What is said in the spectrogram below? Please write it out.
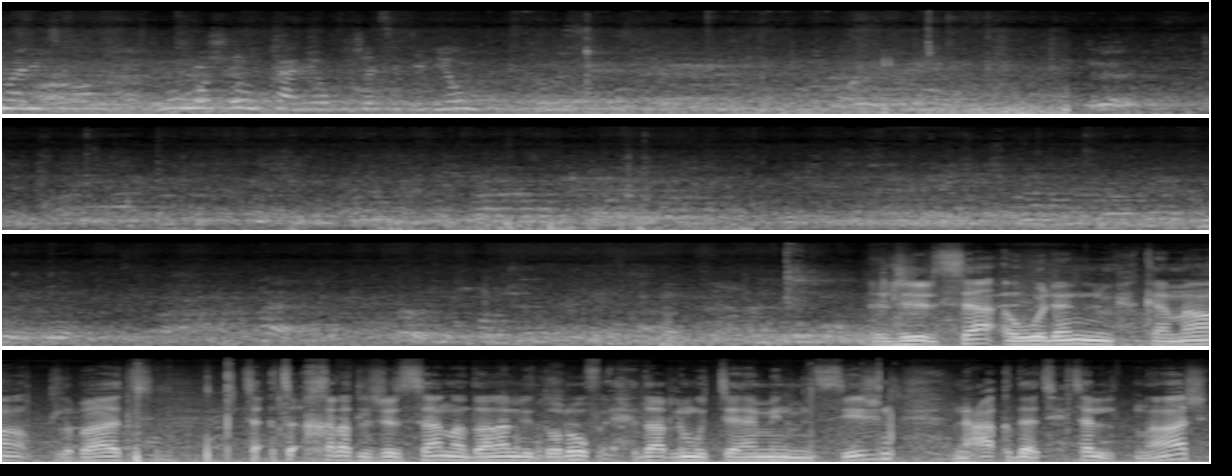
مو جلسة اليوم الجلسة أولا المحكمة طلبات تأخرت الجلسة نظرا لظروف إحضار المتهمين من السجن انعقدت حتى ال 12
